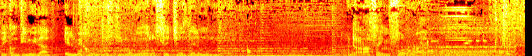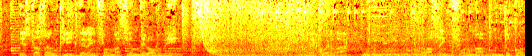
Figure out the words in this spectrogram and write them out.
y continuidad. El mejor testimonio de los hechos del mundo. Raza Informa. Estás a un clic de la información del orbe. Recuerda, razainforma.com.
